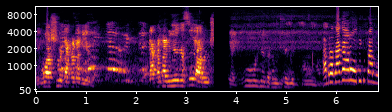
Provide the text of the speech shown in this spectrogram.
এই ওয়াশরুমে টাকাটা নিয়ে যায়। টাকাটা নিয়ে গেছে আর ওই ওই যে দেখেন এই যে আমরা টাকা আরও অধিক পাবো।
